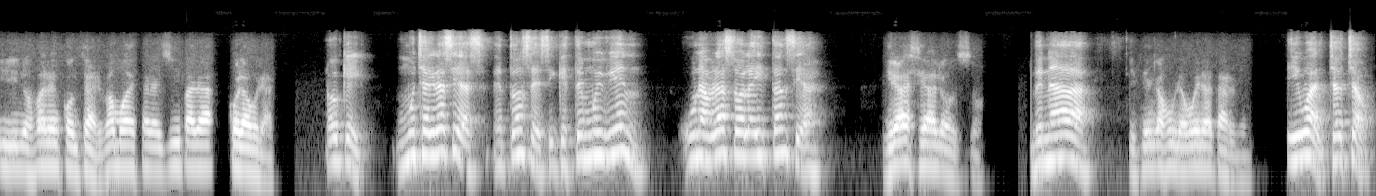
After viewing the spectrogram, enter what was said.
y nos van a encontrar. Vamos a estar allí para colaborar. Ok, muchas gracias entonces y que estén muy bien. Un abrazo a la distancia. Gracias, Alonso. De nada. Que tengas una buena tarde. Igual, chao, chao.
